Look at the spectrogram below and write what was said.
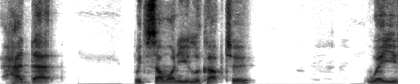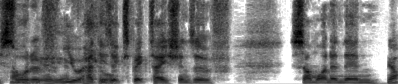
had that with someone you look up to, where you oh, sort Oh, of yeah, you had these expectations of someone and then Yeah.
